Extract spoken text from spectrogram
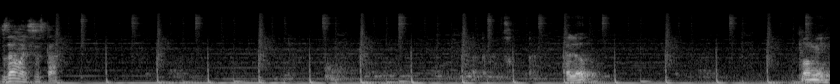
is that my sister? Hello? Mommy,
